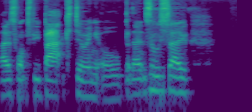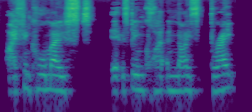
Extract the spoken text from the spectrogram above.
I just want to be back doing it all. But then it's Mm. also I think almost it's been quite a nice break.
